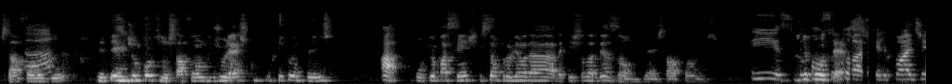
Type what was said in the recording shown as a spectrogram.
estava falando ah. do. Me perdi um pouquinho. estava falando do diurético, por que, que eu entrei nisso? Ah, porque o paciente, isso é um problema da, da questão da adesão, né? A gente estava falando disso. Isso, do consultório. Ele pode,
